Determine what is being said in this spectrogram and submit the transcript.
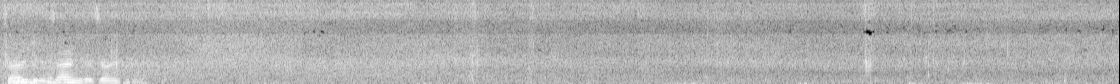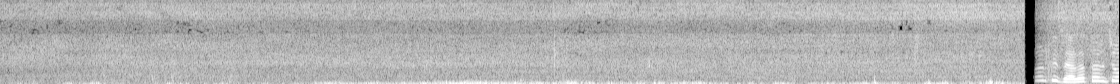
加一个加一个加一个 के ज़्यादातर जो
